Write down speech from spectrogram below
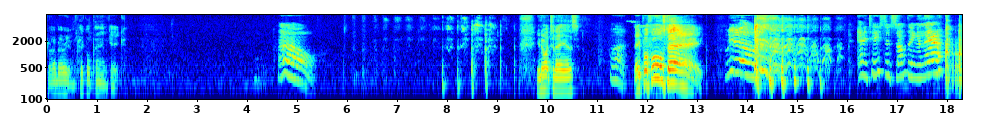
Strawberry and pickle pancake. Oh. You know what today is? What? April Fool's Day! Yeah. and I tasted something in there.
